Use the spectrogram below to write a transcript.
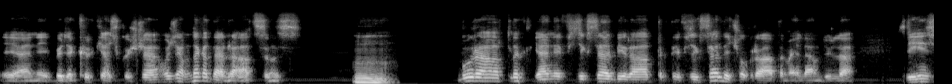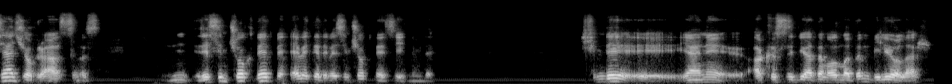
yani böyle 40 yaş kuşağı. Hocam ne kadar rahatsınız? Hmm. Bu rahatlık yani fiziksel bir rahatlık değil. Fiziksel de çok rahatım elhamdülillah. Zihinsel çok rahatsınız. Resim çok net mi? Evet dedim resim çok net zihnimde. Şimdi yani akılsız bir adam olmadığımı biliyorlar.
